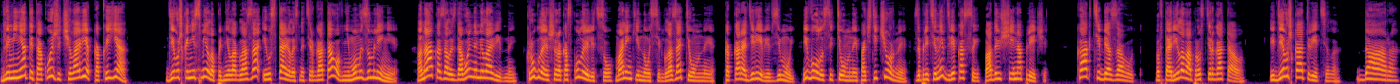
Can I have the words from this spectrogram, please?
Для меня ты такой же человек, как и я». Девушка не смело подняла глаза и уставилась на Терготао в немом изумлении. Она оказалась довольно миловидной. Круглое широкоскулое лицо, маленький носик, глаза темные, как кора деревьев зимой, и волосы темные, почти черные, заплетены в две косы, падающие на плечи. «Как тебя зовут?» – повторила вопрос Терготао. И девушка ответила «Дара».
